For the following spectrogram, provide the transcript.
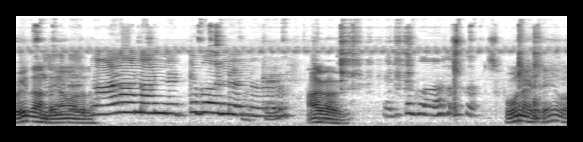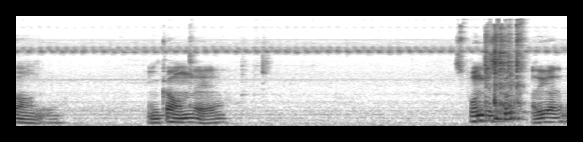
పోయిద్దాంటే ఓకే ఆగాగు ఎత్తుకో. స్పూన్ అయితే బాగుంది. ఇంకా ఉంది. స్పూన్ తీసుకో అది కాదు.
